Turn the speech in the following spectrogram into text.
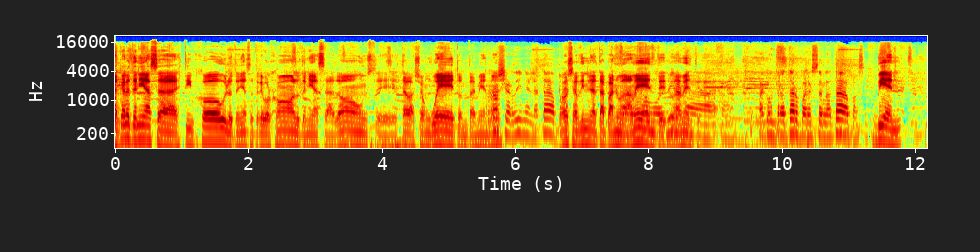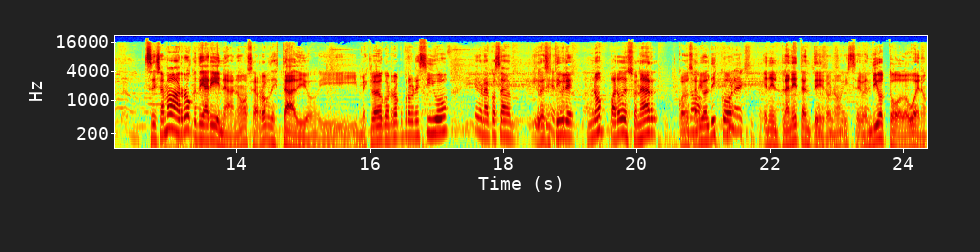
Acá lo tenías a Steve Howe, lo tenías a Trevor Horn, lo tenías a Downs, eh, estaba John Wetton también, ¿no? Roger Dean en la tapa. Roger Dean en la tapa nuevamente, nuevamente. A, a- a contratar para hacer la tapa. así que- Bien, se llamaba rock de arena, ¿no? O sea, rock de estadio. Y, y mezclado con rock progresivo, era una cosa irresistible. No paró de sonar cuando No, salió el disco en el planeta entero, Sí, sí, ¿no? y se vendió todo. Bueno,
